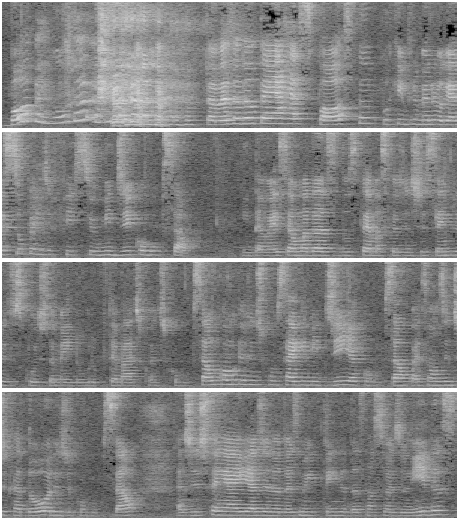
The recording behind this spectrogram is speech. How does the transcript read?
Boa pergunta. talvez eu não tenha a resposta, porque em primeiro lugar é super difícil medir corrupção. Então esse é um dos temas que a gente sempre discute também no grupo temático anticorrupção, como que a gente consegue medir a corrupção, quais são os indicadores de corrupção. A gente tem aí a Agenda 2030 das Nações Unidas,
